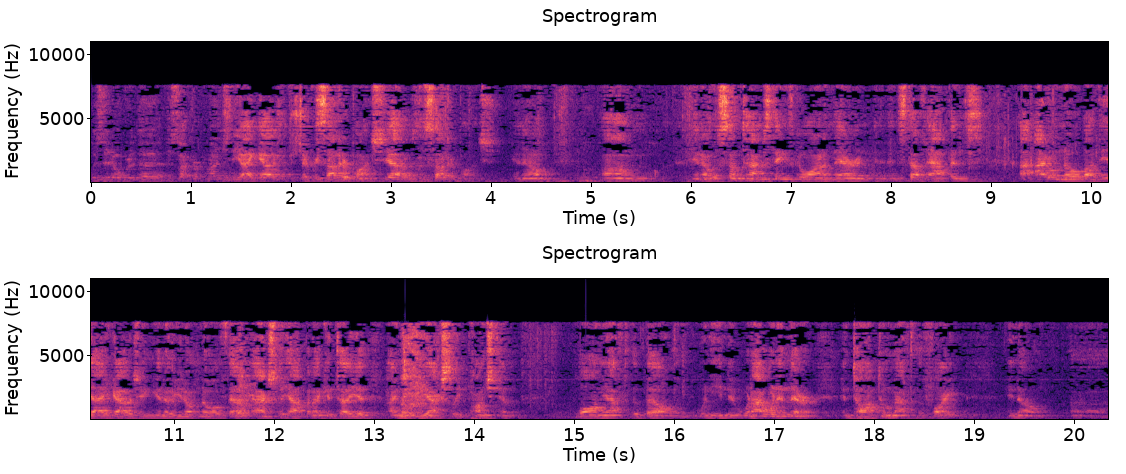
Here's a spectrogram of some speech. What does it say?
Was it over the, the sucker punch, the eye gouge, or just every Sucker punch. Yeah, it was a sucker punch. You know, um, you know. Sometimes things go on in there and, and stuff happens. I, I don't know about the eye gouging. You know, you don't know if that actually happened. I can tell you, I know he actually punched him long after the bell when he knew. When I went in there and talked to him after the fight, you know, uh,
